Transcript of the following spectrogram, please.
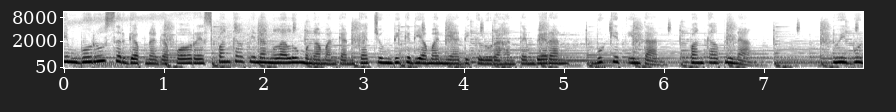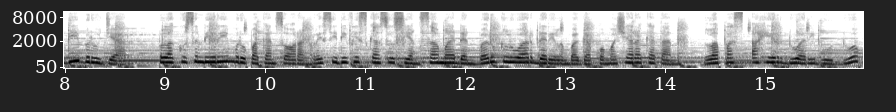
Tim Buru Sergap Naga Polres Pangkal Pinang lalu mengamankan Kacung di kediamannya di Kelurahan Temberan, Bukit Intan, Pangkal Pinang. Dwi Budi berujar, pelaku sendiri merupakan seorang residivis kasus yang sama dan baru keluar dari lembaga pemasyarakatan, lapas akhir 2020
